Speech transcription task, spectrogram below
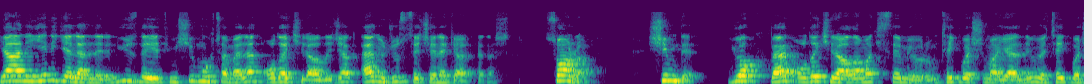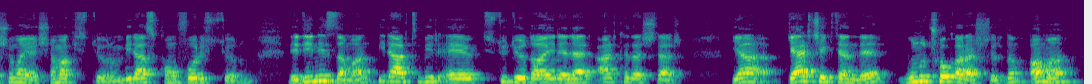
Yani yeni gelenlerin %70'i muhtemelen oda kiralayacak en ucuz seçenek arkadaşlar. Sonra şimdi yok ben oda kiralamak istemiyorum. Tek başıma geldim ve tek başıma yaşamak istiyorum. Biraz konfor istiyorum. Dediğiniz zaman bir artı bir ev, stüdyo daireler arkadaşlar ya gerçekten de bunu çok araştırdım ama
